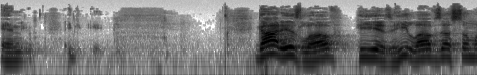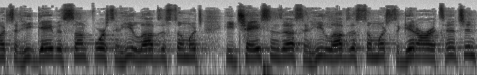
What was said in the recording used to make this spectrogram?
And God is love. He is. He loves us so much that He gave His Son for us, and He loves us so much. He chastens us, and He loves us so much to get our attention.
